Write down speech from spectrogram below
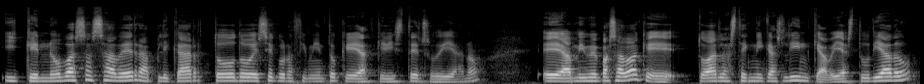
y que no vas a saber aplicar todo ese conocimiento que adquiriste en su día, ¿no? Eh, a mí me pasaba que todas las técnicas Lean que había estudiado,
